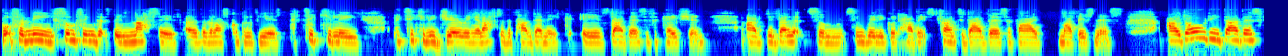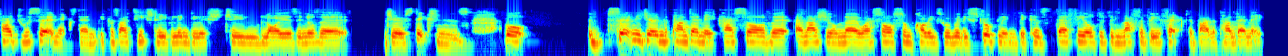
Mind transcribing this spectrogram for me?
But for me, something that's been massive over the last couple of years, particularly particularly during and after the pandemic, is diversification. I've developed some some really good habits trying to diversify my business. I'd already diversified to a certain extent because I teach legal English to lawyers in other jurisdictions, but certainly during the pandemic, I saw that, and as you'll know, I saw some colleagues were really struggling because their field had been massively affected by the pandemic.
